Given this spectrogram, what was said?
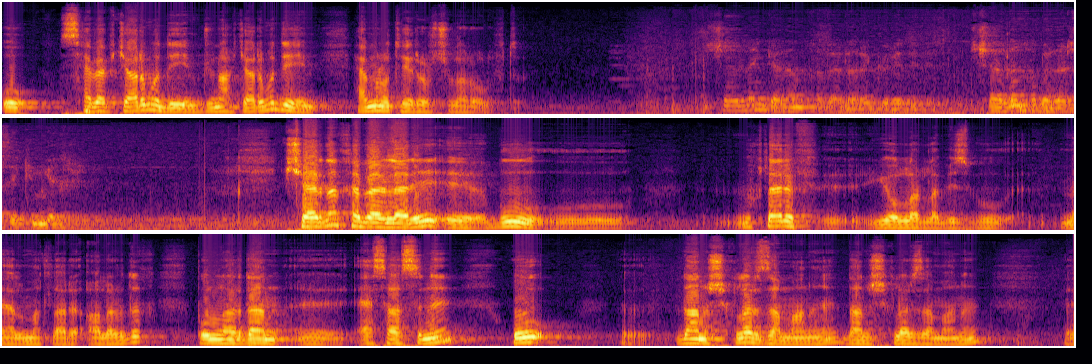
o səbəbkarı mı deyim, günahkarı mı deyim, həmin o terrorçular olubdur. İçəridən gələn xəbərlərə görə dedir. İçəridən xəbərləri sizə kim gətirir? İçəridən xəbərləri e, bu müxtəlif yollarla biz bu məlumatları alırdıq. Bunlardan e, əsasını o e, danışıqlar zamanı, danışıqlar zamanı e,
